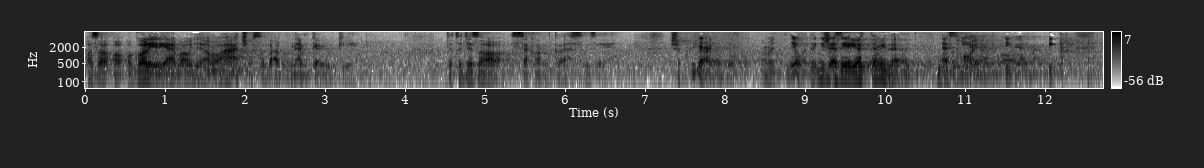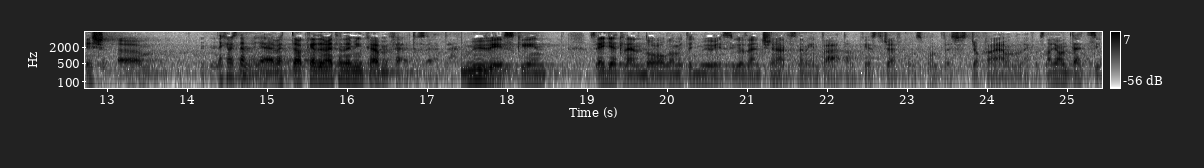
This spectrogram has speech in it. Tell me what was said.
az a, a, a galériában, ugye a hátsó szobában nem kerül ki. Tehát, hogy ez a second class izé. És akkor ugye elgondoltam, jó, de is ezért jöttem ide, hogy ezt halljam. Igen, igen. És um, nekem ez nem elvette a kedvemet, hanem inkább feltüzelte. Művészként az egyetlen dolog, amit egy művész igazán csinált, ezt nem én találtam ki, ezt Jeff Koons mondta, és ezt gyakran elmondom nekem, ez nagyon tetszik.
